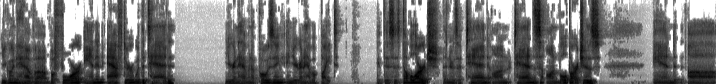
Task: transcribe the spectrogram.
You're going to have a before and an after with the TAD. You're going to have an opposing and you're going to have a bite. If this is double arch, then there's a TAD on TADs on both arches and uh,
